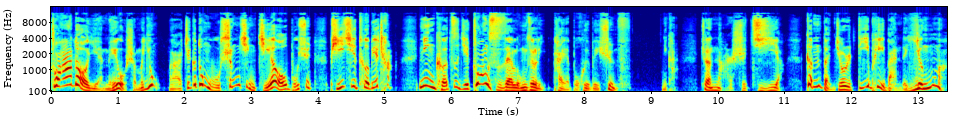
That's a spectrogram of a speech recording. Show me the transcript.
抓到也没有什么用啊！这个动物生性桀骜不驯，脾气特别差，宁可自己撞死在笼子里，它也不会被驯服。你看这哪是鸡呀，根本就是低配版的鹰嘛！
